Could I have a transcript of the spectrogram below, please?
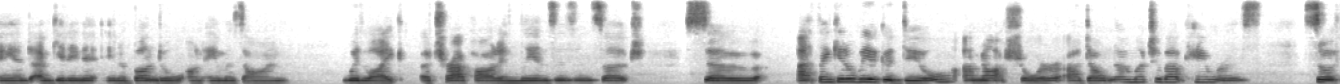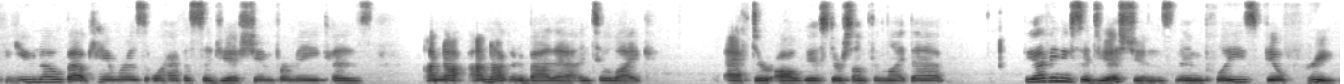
and I'm getting it in a bundle on Amazon with like a tripod and lenses and such. So I think it'll be a good deal. I'm not sure. I don't know much about cameras. So if you know about cameras or have a suggestion for me cuz I'm not I'm not going to buy that until like after August or something like that. If you have any suggestions, then please feel free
